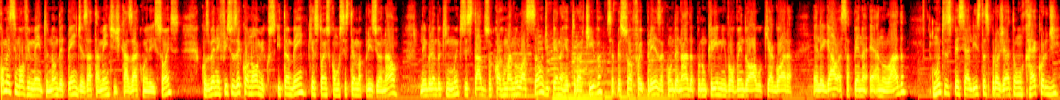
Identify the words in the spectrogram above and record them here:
Como esse movimento não depende exatamente de casar com eleições, com os benefícios econômicos e também questões como o sistema prisional, lembrando que em muitos estados ocorre uma anulação de pena retroativa, se a pessoa foi presa, condenada por um crime envolvendo algo que agora é legal, essa pena é anulada. Muitos especialistas projetam um recorde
